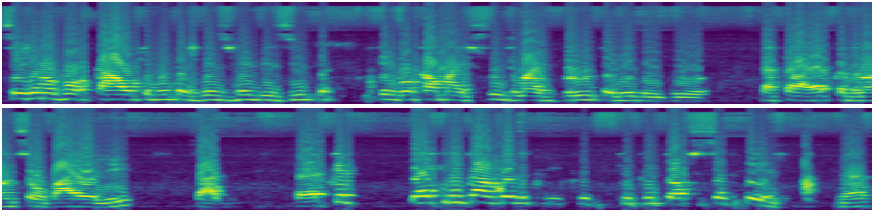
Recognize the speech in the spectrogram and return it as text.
seja no vocal, que muitas vezes revisita aquele vocal mais sujo, mais bruto ali do, do daquela época do Non Survival ali, sabe? É, porque técnica é uma coisa que, que, que o Cryptops sempre teve, né?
